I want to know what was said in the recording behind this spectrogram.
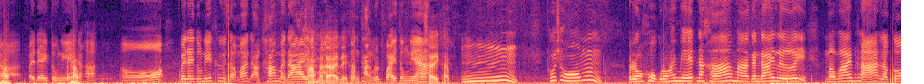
อ่าไฟแดงตรงนี้นะคะอ๋อ ไฟแดงตรงนี้คือสามารถอะข้ามมาได้นะคะข้ามมาได้เลยครับตรงทางรถไฟตรงเนี้ยใช่ครับ อืมผู้ชมรอง600 เมตรนะคะ มากันได้เลย มาไหว้พระแล้วก็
